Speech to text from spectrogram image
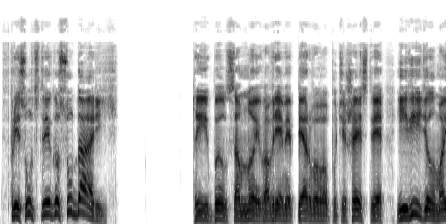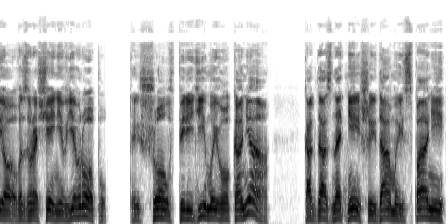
в присутствии государей. Ты был со мной во время первого путешествия и видел мое возвращение в Европу. Ты шел впереди моего коня, когда знатнейшие дамы Испании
